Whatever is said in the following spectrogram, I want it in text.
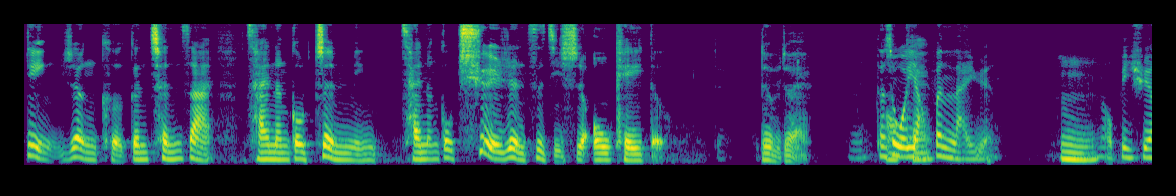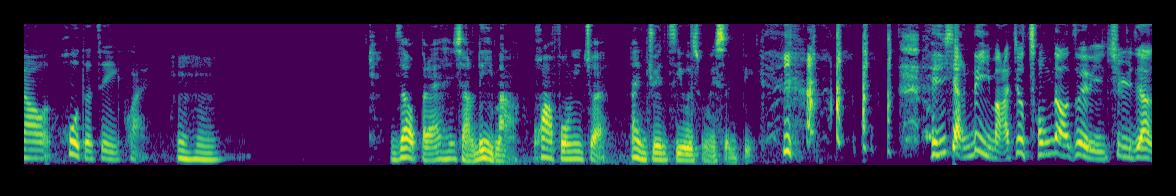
定、认可跟称赞，才能够证明，才能够确认自己是 OK 的，对，对不对？嗯，但是我养分来源，Okay. 嗯，我必须要获得这一块。嗯哼，你知道我本来很想立马话锋一转，那你觉得你自己为什么会生病？很想立马就冲到这里去这样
